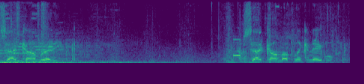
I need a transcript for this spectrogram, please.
SATCOM ready. SATCOM uplink enabled.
